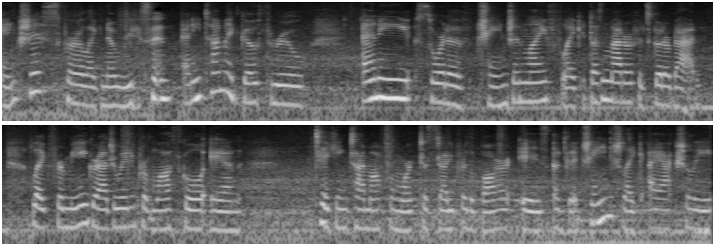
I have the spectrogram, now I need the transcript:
anxious for like no reason. Anytime I go through any sort of change in life like it doesn't matter if it's good or bad. Like for me graduating from law school and taking time off from work to study for the bar is a good change. Like I actually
